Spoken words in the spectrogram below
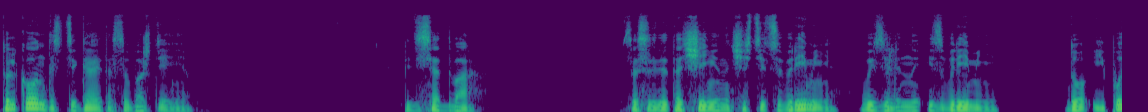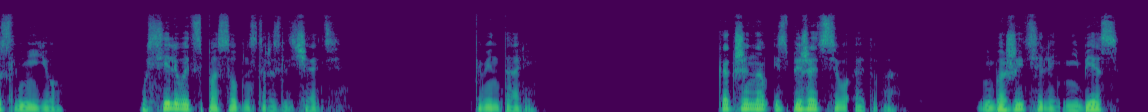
только он достигает освобождения. 52. Сосредоточение на частице времени, выделенной из времени, до и после нее, усиливает способность различать. Комментарий. Как же нам избежать всего этого? Небожители, небес,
